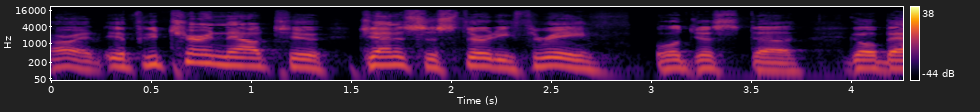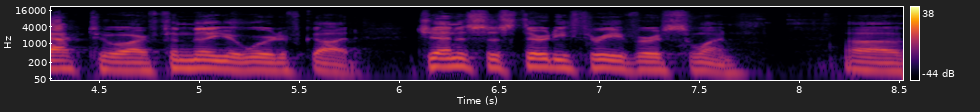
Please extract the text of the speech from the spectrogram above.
All right, if you turn now to Genesis 33, we'll just uh, go back to our familiar Word of God. Genesis 33, verse 1. Uh,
